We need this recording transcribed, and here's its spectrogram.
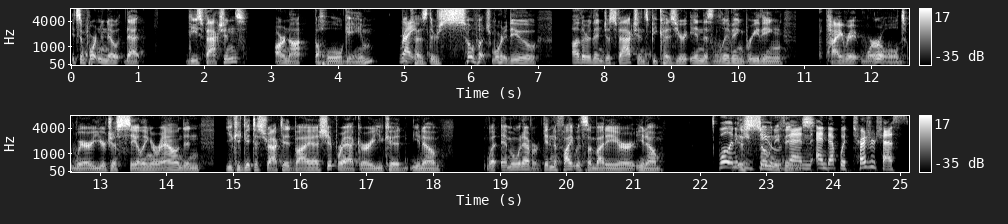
it's important to note that these factions are not the whole game. Right. Because there's so much more to do other than just factions because you're in this living, breathing pirate world where you're just sailing around and you could get distracted by a shipwreck or you could, you know, what I mean, whatever, get in a fight with somebody, or you know, Well, and if you so do, many then things. end up with treasure chests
